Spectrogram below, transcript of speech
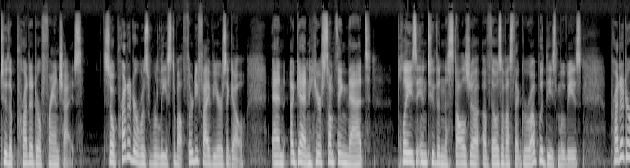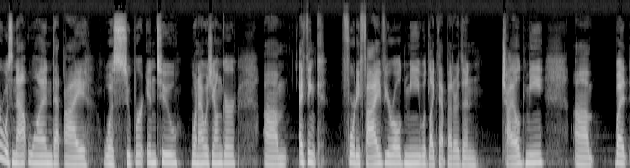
to the Predator franchise. So, Predator was released about 35 years ago. And again, here's something that plays into the nostalgia of those of us that grew up with these movies. Predator was not one that I was super into when I was younger. Um, I think 45 year old me would like that better than child me. Um, but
